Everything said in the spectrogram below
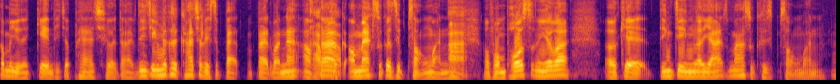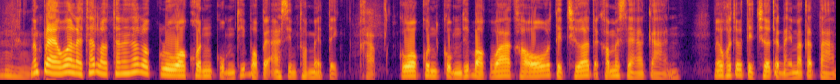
ก็ไม่อยู่ในเกณฑ์ที่จะแพร่เชื้อได้ จริงๆนั่นคือค่าเฉลี่ย18 8 วันนะ เอาครับถ้าครับเอาแม็กซ์สุดก็ 12 วันอ่าเอาผมโพสต์ตรงนี้ว่าโอเค จริง ๆ ระยะมากสุดคือ 12 วันอืมนั่นแปลว่าอะไรถ้าเราถ้าเรากลัวคนกลุ่มที่บอกเป็น asymptomatic ครับกลัวคนกลุ่มที่บอกว่าเขาติดเชื้อแต่เขาไม่แสดงอาการไม่ว่าเขาจะไปติดเชื้อจากไหนมาก็ตาม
